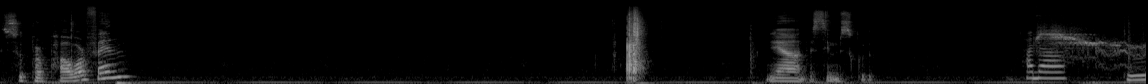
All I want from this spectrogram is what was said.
superpower fan. Yeah, that seems good. 하나, 둘,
